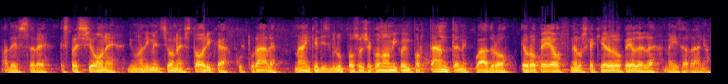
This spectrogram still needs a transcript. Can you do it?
ad essere espressione di una dimensione storica, culturale, ma anche di sviluppo socio-economico importante nel quadro europeo, nello scacchiere europeo del Mediterraneo.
